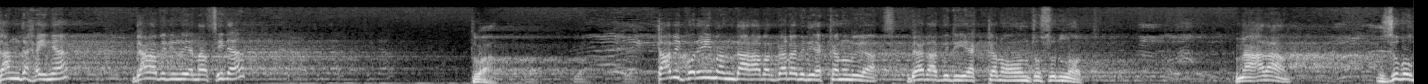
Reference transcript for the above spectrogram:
গান্দা খাই না, গাড়া বেদি লইয়া নাচি না। দাবি করে ইমানদার, আবার বেড়া বেদি এক লইয়া বেড়া বেদি এক কান অন্ত সুন্নত। না, আরাম। যুবক,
